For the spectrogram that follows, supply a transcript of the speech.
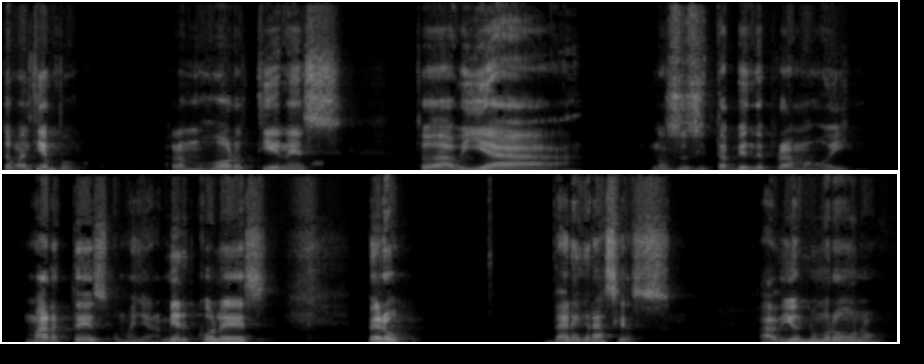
toma el tiempo. A lo mejor tienes todavía, no sé si estás viendo el programa hoy martes o mañana miércoles, pero dale gracias a Dios número uno,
